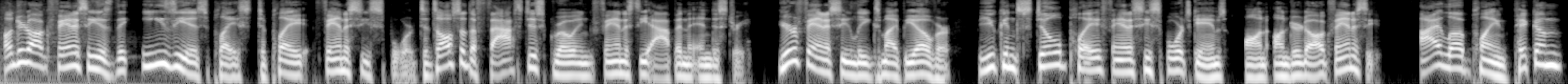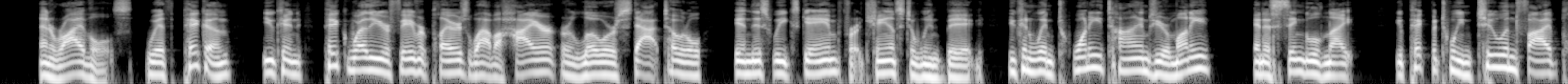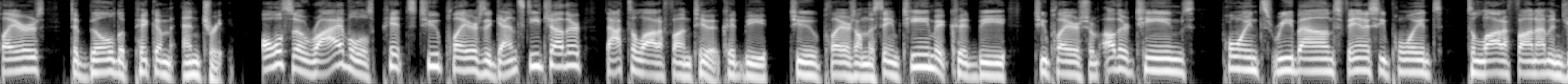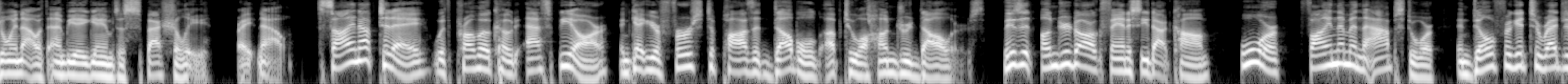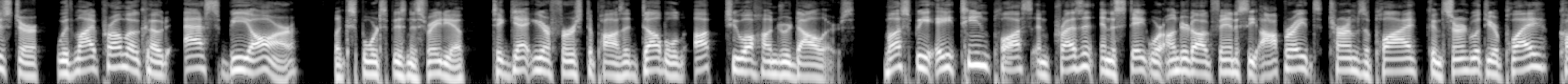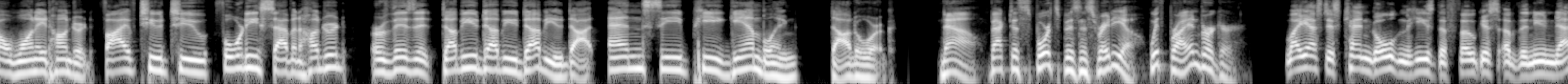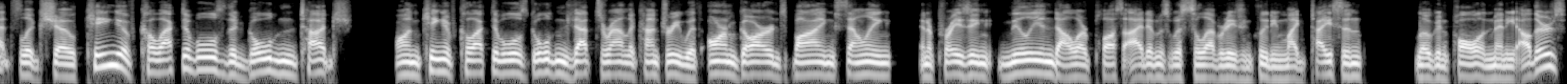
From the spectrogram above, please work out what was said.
Underdog Fantasy is the easiest place to play fantasy sports. It's also the fastest growing fantasy app in the industry. Your fantasy leagues might be over, but you can still play fantasy sports games on Underdog Fantasy. I love playing Pick'em and Rivals. With Pick'em, you can pick whether your favorite players will have a higher or lower stat total in this week's game for a chance to win big. You can win 20 times your money in a single night. You pick between two and five players to build a pick'em entry. Also, rivals pits two players against each other. That's a lot of fun too. It could be two players on the same team. It could be two players from other teams, points, rebounds, fantasy points. It's a lot of fun. I'm enjoying that with NBA games, especially right now. Sign up today with promo code SBR and get your first deposit doubled up to $100. Visit underdogfantasy.com or find them in the App Store. And don't forget to register with my promo code SBR, like Sports Business Radio, to get your first deposit doubled up to $100. Must be 18 plus and present in a state where Underdog Fantasy operates. Terms apply. Concerned with your play? Call 1 800 522 4700 or visit www.ncpgambling.org. Now, back to Sports Business Radio with Brian Berger. My guest is Ken Goldin. He's the focus of the new Netflix show, King of Collectibles, The Goldin Touch on King of Collectibles, Goldin Jets around the country with armed guards buying, selling, and appraising million dollar plus items with celebrities including Mike Tyson, Logan Paul, and many others.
